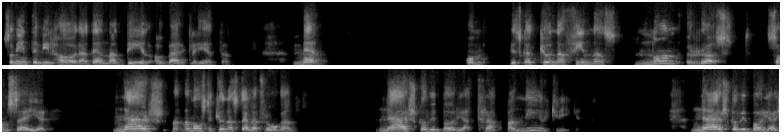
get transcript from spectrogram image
som inte vill höra denna del av verkligheten. Men om det ska kunna finnas någon röst som säger när, man måste kunna ställa frågan när ska vi börja trappa ner kriget? När ska vi börja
